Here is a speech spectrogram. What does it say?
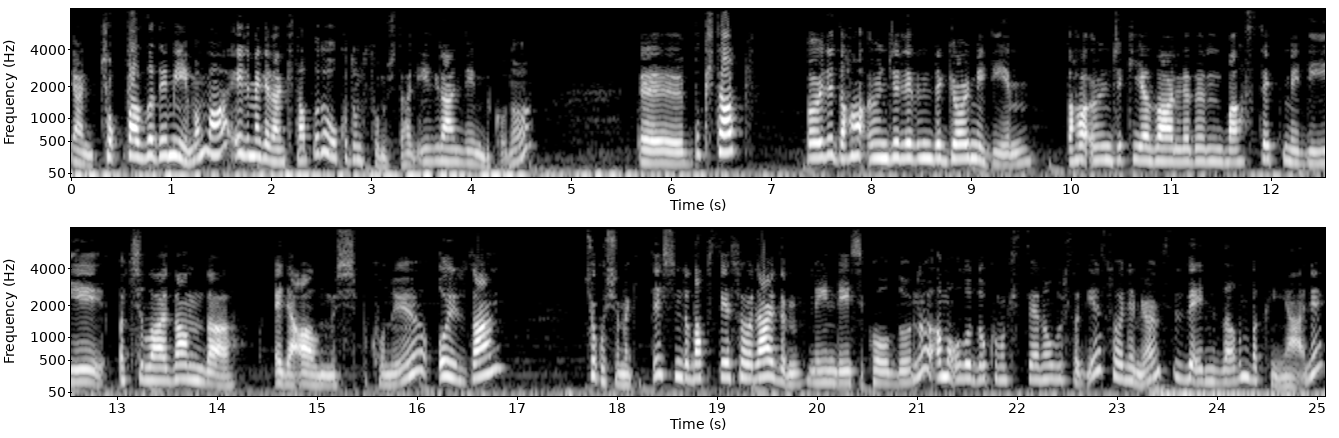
yani çok fazla demeyeyim ama elime gelen kitapları okudum sonuçta. Hani ilgilendiğim bir konu. Ee, bu kitap böyle daha öncelerinde görmediğim, daha önceki yazarların bahsetmediği açılardan da ele almış bu konuyu. O yüzden çok hoşuma gitti. Şimdi laps söylerdim neyin değişik olduğunu ama olur da okumak isteyen olursa diye söylemiyorum. Siz bir elinize alın bakın yani.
